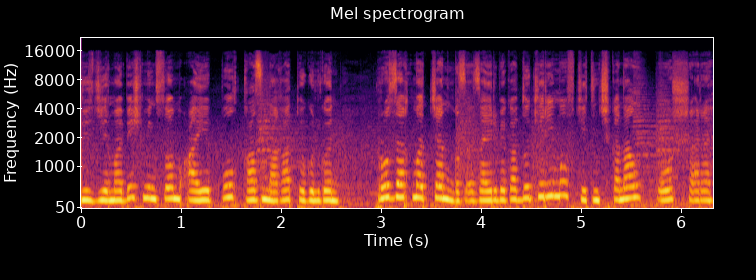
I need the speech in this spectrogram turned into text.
жүз жыйырма беш миң сом айып пул казынага төгүлгөн роза акматжан кызы зайырбек абдукеримов жетинчи канал ош шаары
